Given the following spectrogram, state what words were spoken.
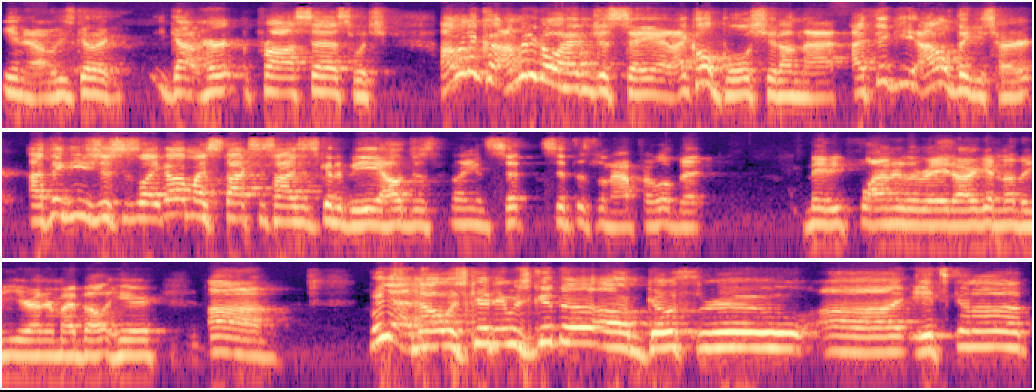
you know he's gonna he got hurt in the process, which I'm gonna I'm gonna go ahead and just say it. I call bullshit on that. I think he I don't think he's hurt. I think he's just like oh my stock's as high as it's gonna be. I'll just like, sit sit this one out for a little bit, maybe fly under the radar, get another year under my belt here. Um, but yeah, no, it was good. It was good to um, go through. Uh, it's gonna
